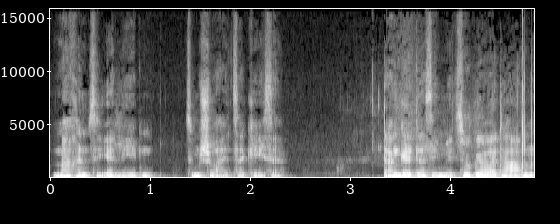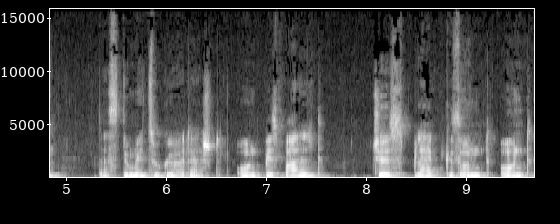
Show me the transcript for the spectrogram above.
machen Sie Ihr Leben zum Schweizer Käse. Danke, dass Sie mir zugehört haben, dass du mir zugehört hast und bis bald. Tschüss, bleibt gesund und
